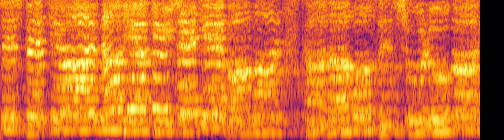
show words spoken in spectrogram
es especial, nadie aquí se lleva mal, cada voz en su lugar,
